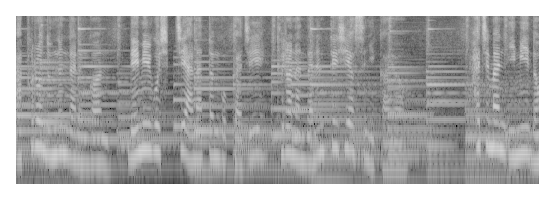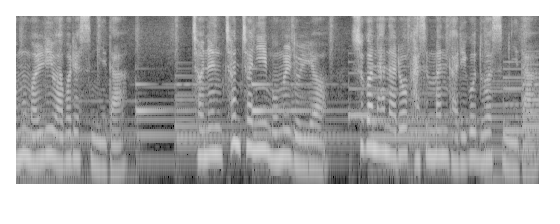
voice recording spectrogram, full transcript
앞으로 눕는다는 건 내밀고 싶지 않았던 곳까지 드러난다는 뜻이었으니까요. 하지만 이미 너무 멀리 와버렸습니다. 저는 천천히 몸을 돌려 수건 하나로 가슴만 가리고 누웠습니다.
